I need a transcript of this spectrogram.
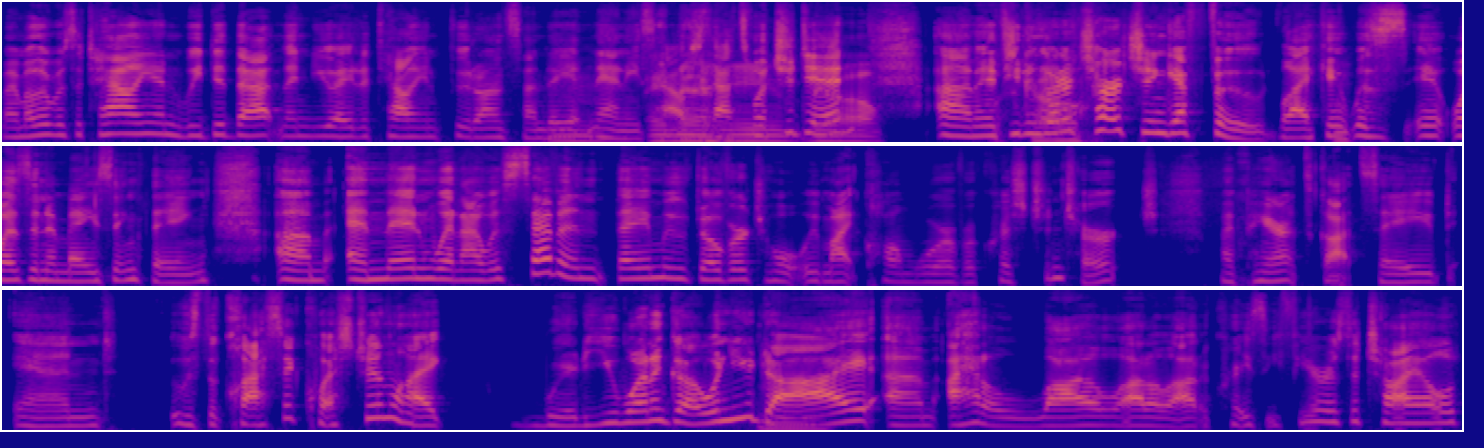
my mother was Italian. We did that, and then you ate Italian food on Sunday at Mm, Nanny's amen. house. That's what you did. Yeah. Um, and if you didn't go. go. to church, and get food. Like it was, it was an amazing thing. Um, and then when I was seven, they moved over to what we might call more of a Christian church. My parents got saved, and it was the classic question, like, where do you want to go when you Mhm. die? Um, I had a lot, a lot, a lot of crazy fear as a child,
